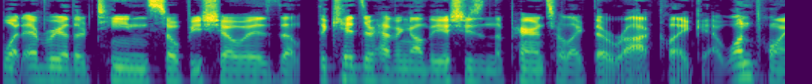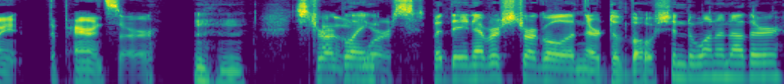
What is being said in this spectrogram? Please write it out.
what every other teen soapy show is that the kids are having all the issues and the parents are like their rock. Like at one point, the parents are Mm-hmm. Struggling, the but they never struggle in their devotion to one another.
